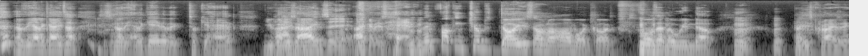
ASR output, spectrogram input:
of the alligator. Says, you know the alligator that took your hand? You got I his got eye. his head." I got his head. And then fucking Chubbs dies. I'm like, oh my god. Falls out the window. that is crazy.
